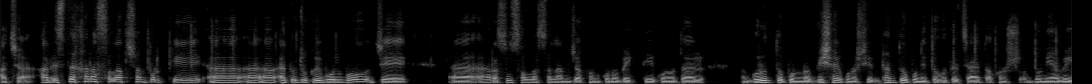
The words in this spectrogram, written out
আচ্ছা আর ইস্তেখারা সালাত সম্পর্কে এতটুকুই বলব যে রাসুল সাল্লাহ সাল্লাম যখন কোনো ব্যক্তি কোনো তার গুরুত্বপূর্ণ বিষয়ে কোনো সিদ্ধান্ত উপনীত হতে চায়, তখন দুনিয়াবি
